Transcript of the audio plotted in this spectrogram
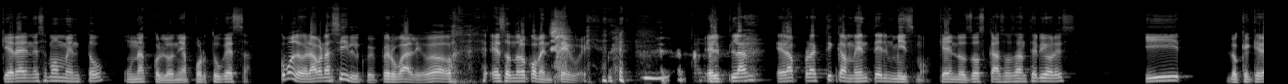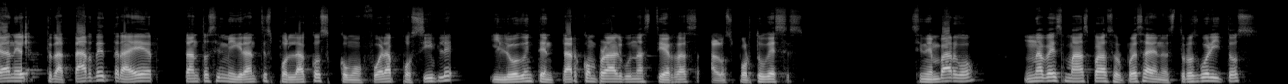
que era en ese momento una colonia portuguesa. ¿Cómo lo era Brasil, güey? Pero vale, eso no lo comenté, güey. El plan era prácticamente el mismo que en los dos casos anteriores y lo que querían era tratar de traer tantos inmigrantes polacos como fuera posible y luego intentar comprar algunas tierras a los portugueses. Sin embargo, una vez más, para sorpresa de nuestros güeritos,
